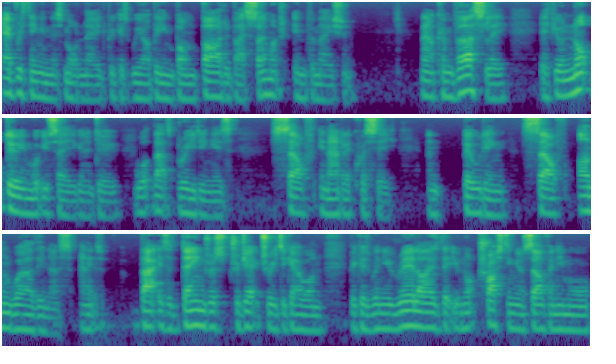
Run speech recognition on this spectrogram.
everything in this modern age because we are being bombarded by so much information. Now, conversely, if you're not doing what you say you're going to do, what that's breeding is self inadequacy and building self unworthiness. And it's that is a dangerous trajectory to go on because when you realize that you're not trusting yourself anymore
